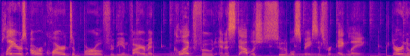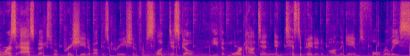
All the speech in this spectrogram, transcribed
Players are required to burrow through the environment, collect food, and establish suitable spaces for egg laying. There are numerous aspects to appreciate about this creation from Slug Disco, even more content anticipated upon the game's full release.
